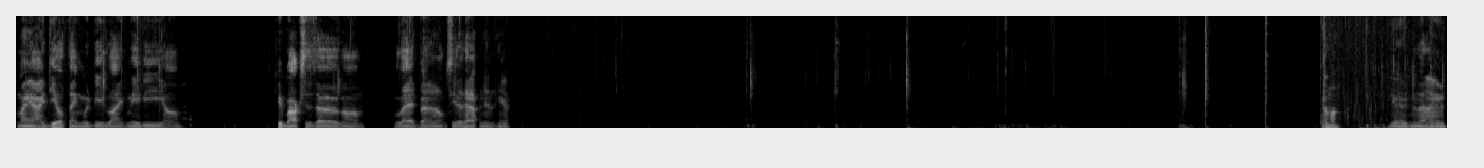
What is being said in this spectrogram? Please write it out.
My ideal thing would be like maybe um, two boxes of um, lead, but I don't see that happening here. Come on. There's no iron.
